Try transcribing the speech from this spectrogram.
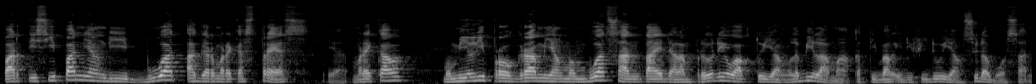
partisipan yang dibuat agar mereka stres, ya mereka memilih program yang membuat santai dalam periode waktu yang lebih lama ketimbang individu yang sudah bosan.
